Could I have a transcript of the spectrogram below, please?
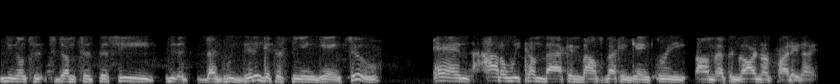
you know to to, to see that we didn't get to see in Game Two? And how do we come back and bounce back in Game Three um, at the Garden on Friday night?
